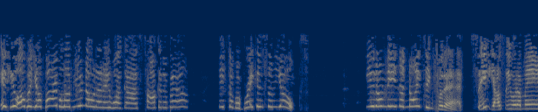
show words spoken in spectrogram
if you open your Bible up, you know that ain't what God's talking about. He's talking about breaking some yokes. You don't need anointing for that. See, y'all see what I mean?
